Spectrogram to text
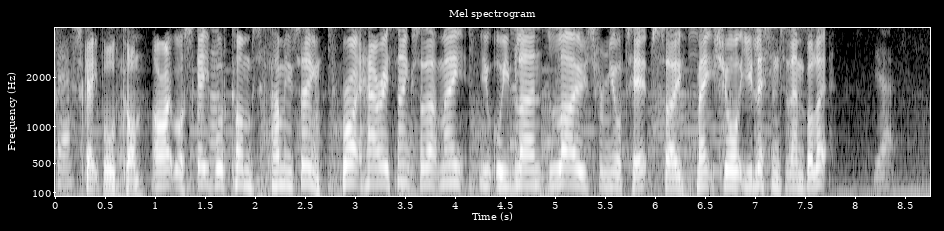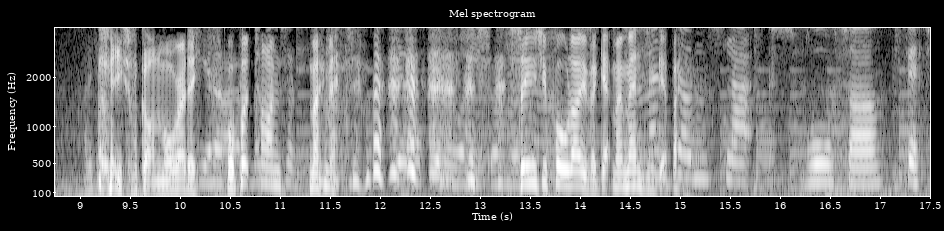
yeah. Skateboard KOM. All right, well, skateboard KOM's coming soon. Right, Harry, thanks for that, mate. You, we learned loads from your tips, so make sure you listen to them, Bullet. Yeah. He's forgotten them already. Yeah. We'll put times momentum. Yeah, that's the only one he's got. as soon as you fall over, get momentum, get back. Momentum, snacks, water, fif-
